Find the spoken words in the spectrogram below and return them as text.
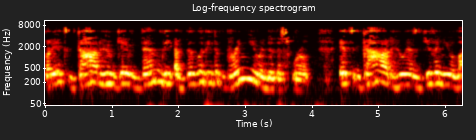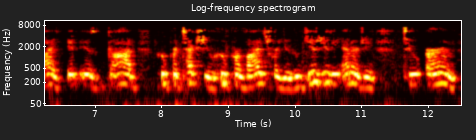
but it's God who gave them the ability to bring you into this world. It's God who has given you life. It is God who protects you, who provides for you, who gives you the energy to earn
